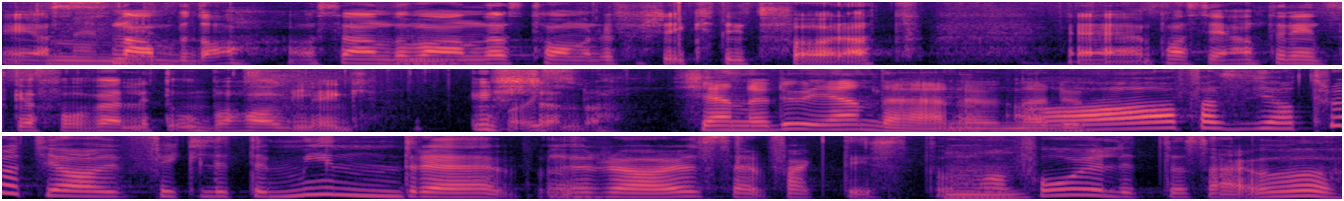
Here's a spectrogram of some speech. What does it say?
är är snabb. Då. Och sen Mm. de andra tar man det försiktigt för att eh, patienten inte ska få väldigt obehaglig yrsel. Då. Känner du igen det här nu? När du... Ja, fast jag tror att jag fick lite mindre rörelser faktiskt. Och Man får ju lite så här, "Åh",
